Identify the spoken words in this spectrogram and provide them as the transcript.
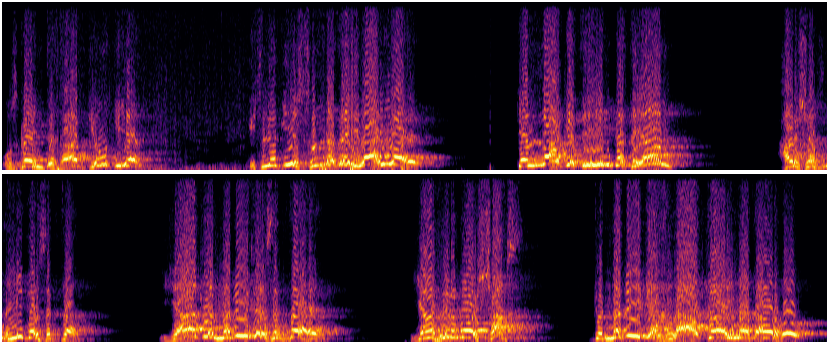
اس کا انتخاب کیوں کیا؟ اس لیے کہ یہ سنت الہیہ ہے کہ اللہ کے دین کا قیام ہر شخص نہیں کر سکتا، یا تو نبی کر سکتا ہے، یا پھر وہ شخص جو نبی کے اخلاق کا انعدار ہو،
